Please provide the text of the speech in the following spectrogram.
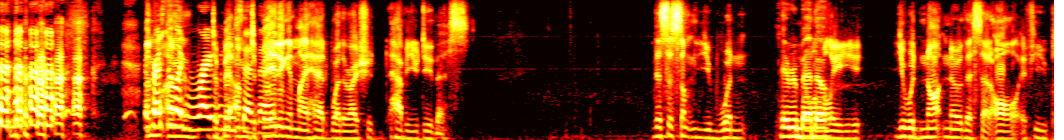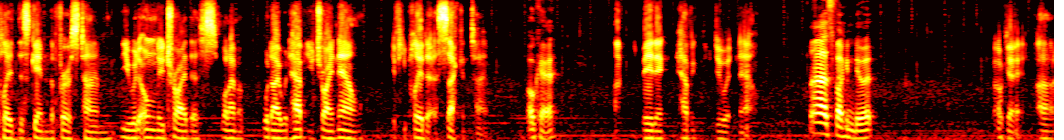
Okay. I I'm- pressed it like I'm right when deba- you I'm said debating in my head whether I should have you do this. This is something you wouldn't Hey, Roberto. normally. You would not know this at all if you played this game the first time. You would only try this. What I'm, what I would have you try now, if you played it a second time. Okay, I'm debating having you do it now. Ah, let's fucking do it. Okay, uh,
